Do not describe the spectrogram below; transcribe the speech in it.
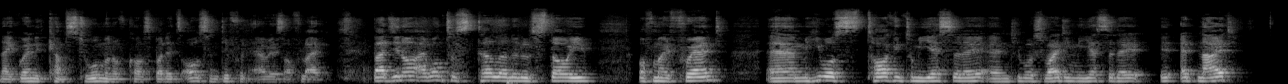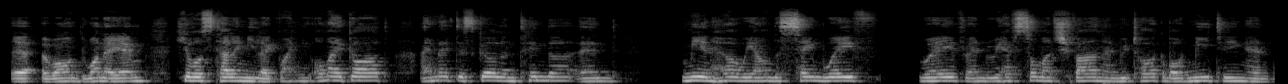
like when it comes to women, of course, but it's also in different areas of life. But you know, I want to tell a little story of my friend. Um, he was talking to me yesterday and he was writing me yesterday at night uh, around 1 a.m. He was telling me like, writing me, oh my God, I met this girl on Tinder and me and her, we are on the same wave wave and we have so much fun and we talk about meeting and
